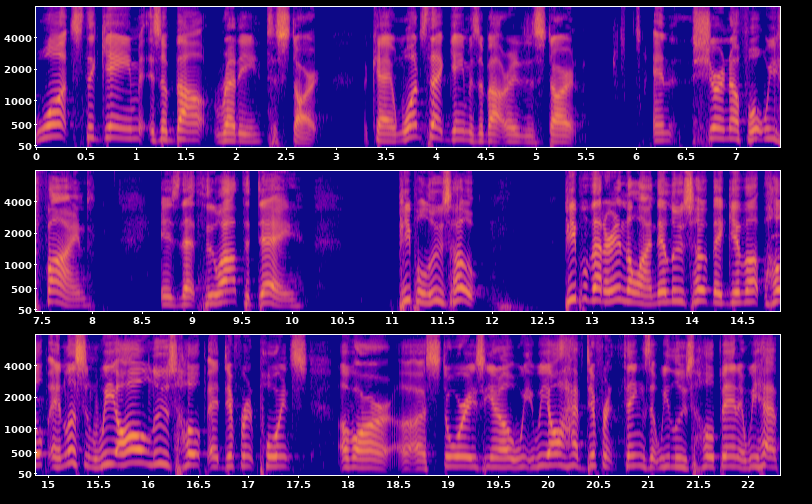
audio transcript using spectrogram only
once the game is about ready to start. Okay, once that game is about ready to start, and sure enough, what we find is that throughout the day, people lose hope. People that are in the line, they lose hope, they give up hope. And listen, we all lose hope at different points of our uh, stories. You know, we, we all have different things that we lose hope in, and we have,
